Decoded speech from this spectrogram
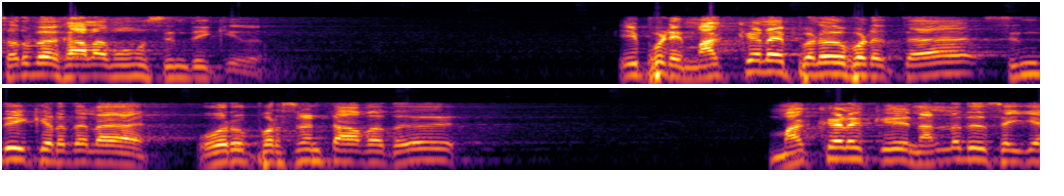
சர்வகாலமும் சிந்திக்குது. இப்படி மக்களை பிளவுபடுத்த சிந்திக்கிறதுல ஒரு பர்சன்டாவது மக்களுக்கு நல்லது செய்ய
